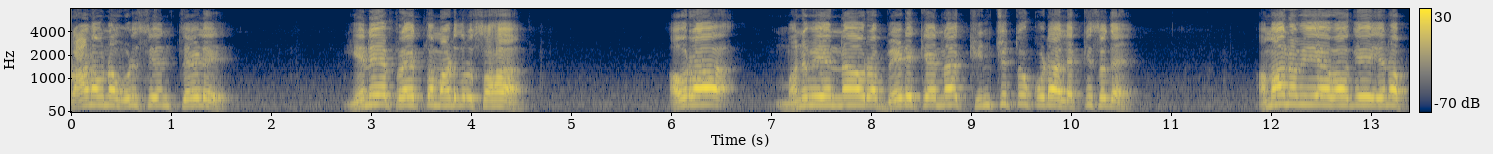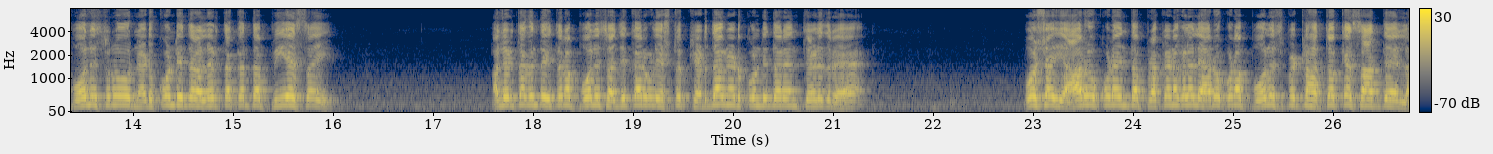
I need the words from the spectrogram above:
ಪ್ರಾಣವನ್ನು ಉಳಿಸಿ ಅಂತೇಳಿ ಏನೇ ಪ್ರಯತ್ನ ಮಾಡಿದರೂ ಸಹ ಅವರ ಮನವಿಯನ್ನು, ಅವರ ಬೇಡಿಕೆಯನ್ನು ಕಿಂಚಿತ್ತೂ ಕೂಡ ಲೆಕ್ಕಿಸದೆ ಅಮಾನವೀಯವಾಗಿ ಏನೋ ಪೊಲೀಸರು ನಡ್ಕೊಂಡಿದ್ದಾರೆ. ಅಲ್ಲಿರ್ತಕ್ಕಂಥ ಪಿ ಎಸ್ ಐ ಅಲ್ಲಿರ್ತಕ್ಕಂಥ ಇತರ ಪೊಲೀಸ್ ಅಧಿಕಾರಿಗಳು ಎಷ್ಟು ಕೆಡ್ದಾಗ ನಡ್ಕೊಂಡಿದ್ದಾರೆ ಅಂತ ಹೇಳಿದ್ರೆ, ಬಹುಶಃ ಯಾರೂ ಕೂಡ ಇಂಥ ಪ್ರಕರಣಗಳಲ್ಲಿ ಯಾರೂ ಕೂಡ ಪೊಲೀಸ್ ಮೆಟ್ಲು ಹತ್ತೋಕ್ಕೆ ಸಾಧ್ಯ ಇಲ್ಲ.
